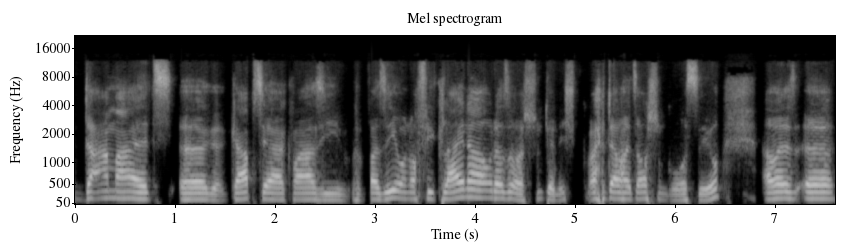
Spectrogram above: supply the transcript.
damals äh, gab es ja quasi, war SEO noch viel kleiner oder so, das stimmt ja nicht, war damals auch schon groß SEO, aber äh,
